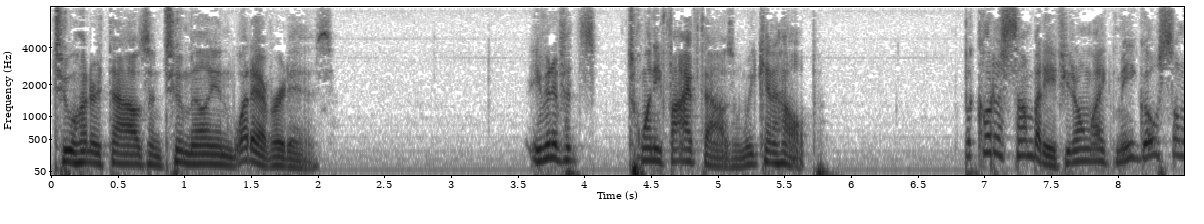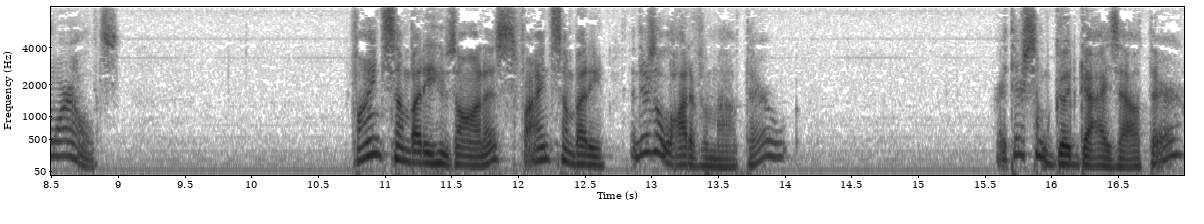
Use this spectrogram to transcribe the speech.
200,000, 2 million, whatever it is. Even if it's 25,000, we can help. But go to somebody. If you don't like me, go somewhere else. Find somebody who's honest. Find somebody, and there's a lot of them out there. Right? There's some good guys out there.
